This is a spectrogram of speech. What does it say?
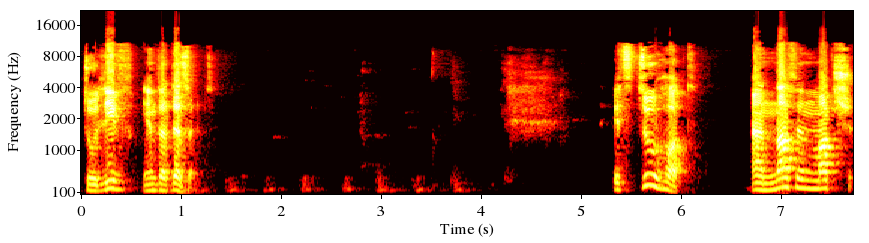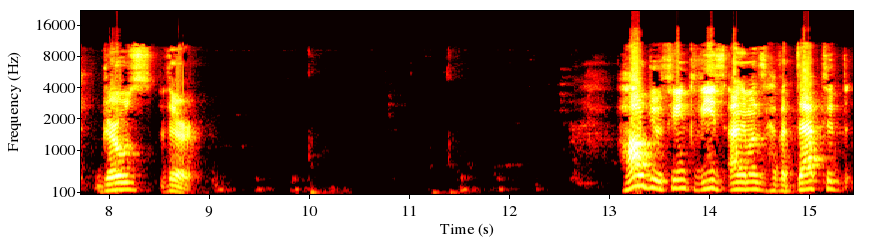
to live in the desert? It's too hot and nothing much grows there. How do you think these animals have adapted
